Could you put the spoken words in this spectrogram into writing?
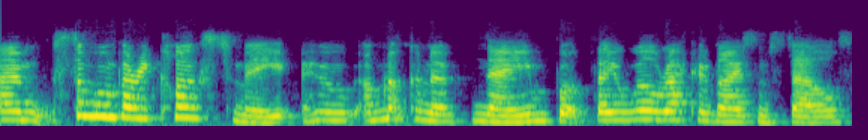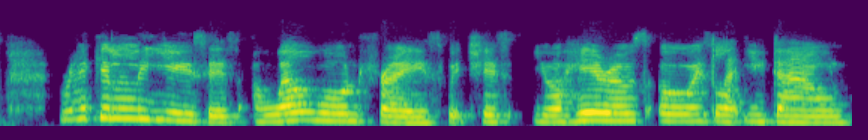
Um, someone very close to me, who I'm not going to name, but they will recognize themselves, regularly uses a well worn phrase, which is, Your heroes always let you down.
